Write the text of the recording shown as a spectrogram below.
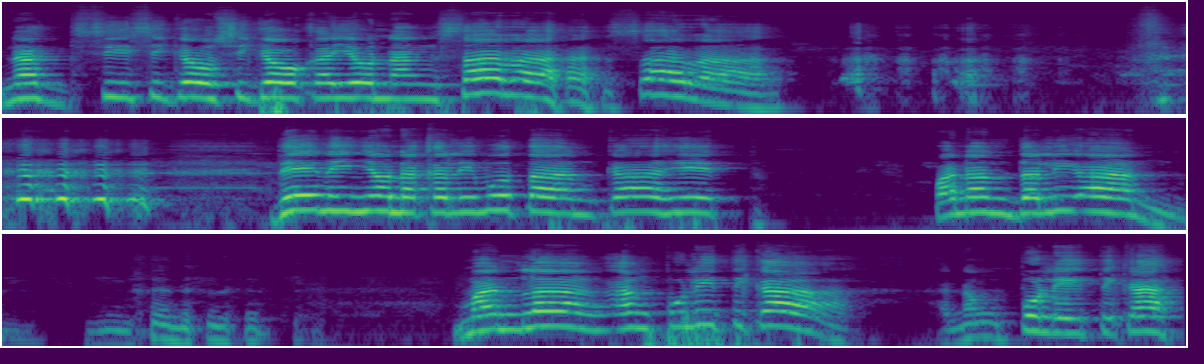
nagsisigaw-sigaw kayo ng Sara, Sara. Di ninyo nakalimutan kahit panandalian man lang ang politika. Anong politika?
